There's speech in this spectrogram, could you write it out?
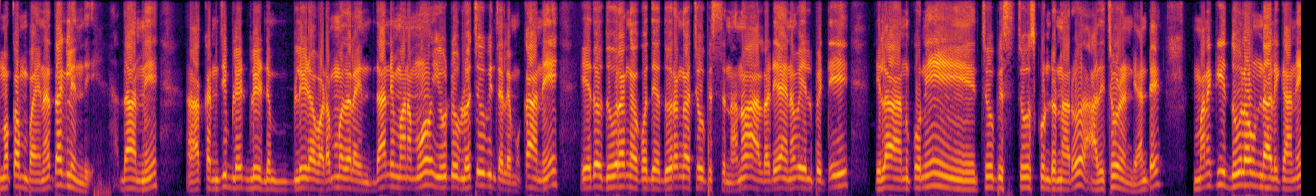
ముఖం పైన తగిలింది. దాన్ని అక్కడి నుంచి బ్లడ్ బ్లీడ్ బ్లీడ్ అవ్వడం మొదలైంది. దాన్ని మనము యూట్యూబ్లో చూపించలేము. కానీ ఏదో దూరంగా కొద్దిగా దూరంగా చూపిస్తున్నాను. ఆల్రెడీ ఆయన వేలు పెట్టి ఇలా అనుకొని చూపి చూసుకుంటున్నారు. అది చూడండి. అంటే మనకి దూల ఉండాలి కానీ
